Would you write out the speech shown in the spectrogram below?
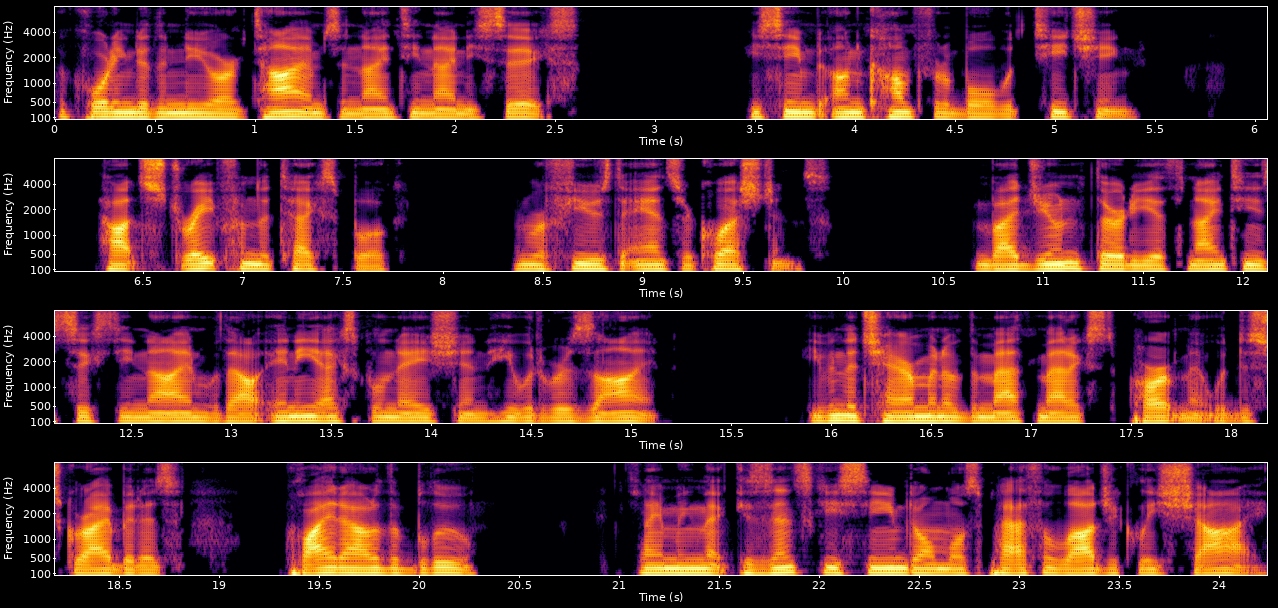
According to the New York Times in 1996, he seemed uncomfortable with teaching, taught straight from the textbook, and refused to answer questions. And by June 30th, 1969, without any explanation, he would resign. Even the chairman of the mathematics department would describe it as quite out of the blue claiming that Kaczynski seemed almost pathologically shy,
